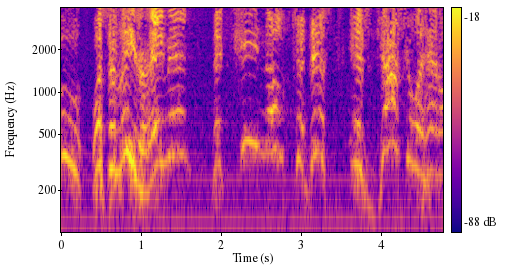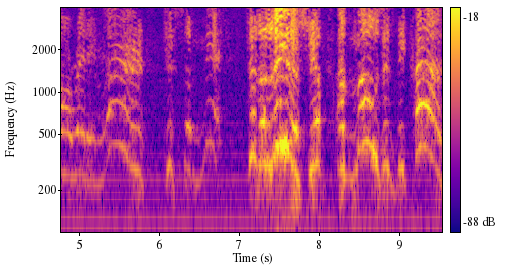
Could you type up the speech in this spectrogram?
who was the leader. Amen. The keynote to this is Joshua had already learned to submit to the leadership of Moses because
